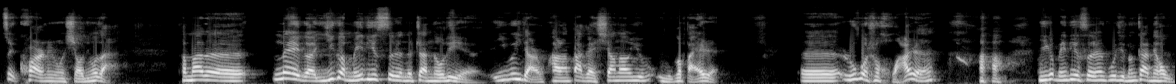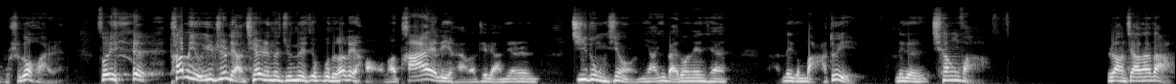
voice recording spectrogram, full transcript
最快的那种小牛仔，他妈的。那个一个梅迪斯人的战斗力，因为一点不夸张，大概相当于五个白人。呃，如果是华人，哈哈，一个梅迪斯人估计能干掉五十个华人。所以他们有一支两千人的军队就不得了了，太厉害了。这两千人机动性，你想一百多年前那个马队那个枪法，让加拿大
